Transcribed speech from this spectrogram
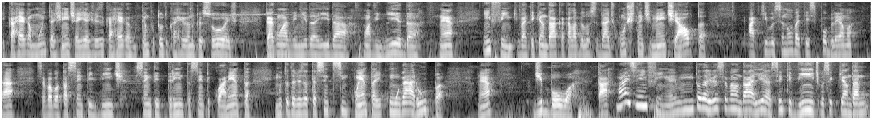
e carrega muita gente aí, às vezes carrega o tempo todo carregando pessoas, pega uma avenida aí da uma avenida, né? Enfim, que vai ter que andar com aquela velocidade constantemente alta. Aqui você não vai ter esse problema, tá? Você vai botar 120, 130, 140, muitas das vezes até 150 aí com garupa, né? De boa, tá? Mas enfim, muitas das vezes você vai andar ali a 120, você quer andar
